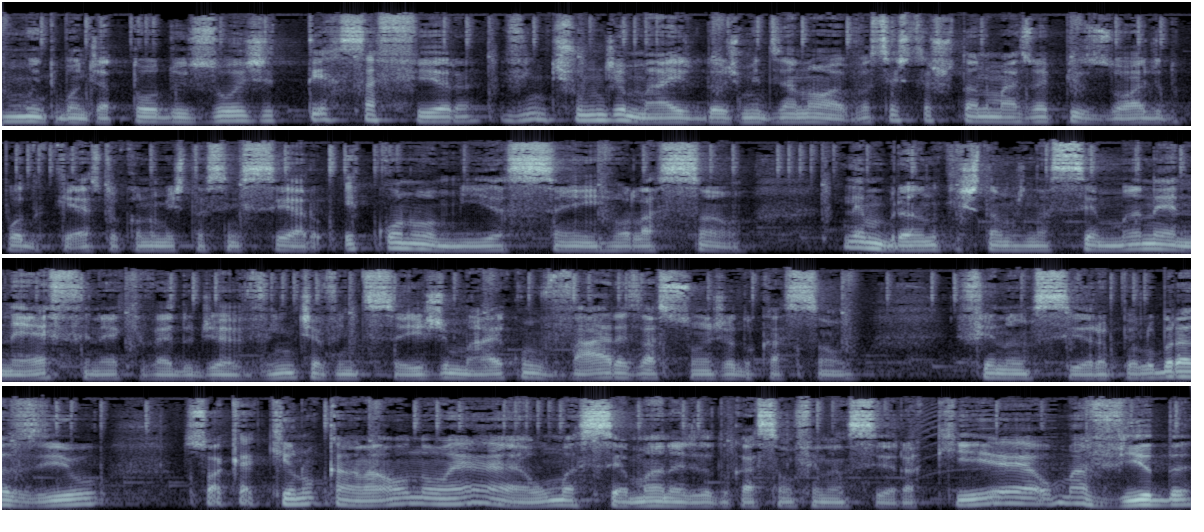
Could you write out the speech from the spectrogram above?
Muito bom dia a todos. Hoje, terça-feira, 21 de maio de 2019. Você está escutando mais um episódio do podcast Economista Sincero, Economia sem enrolação. Lembrando que estamos na semana ENEF, né, que vai do dia 20 a 26 de maio, com várias ações de educação financeira pelo Brasil. Só que aqui no canal não é uma semana de educação financeira, aqui é uma vida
